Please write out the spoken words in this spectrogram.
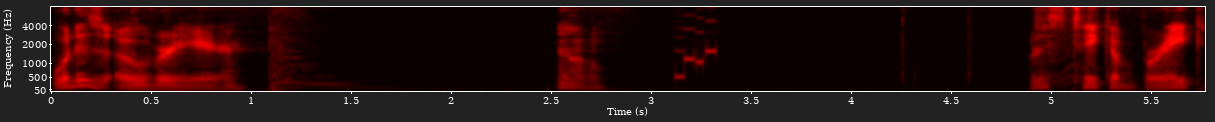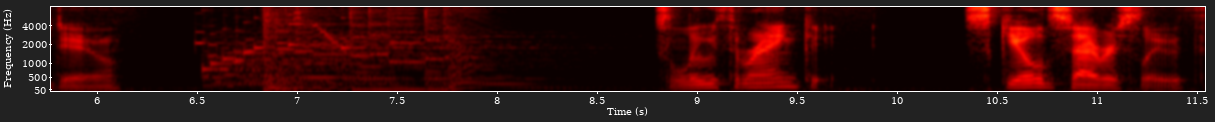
What is over here? No. What does take a break do? Sleuth rank? Skilled Cyber Sleuth.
